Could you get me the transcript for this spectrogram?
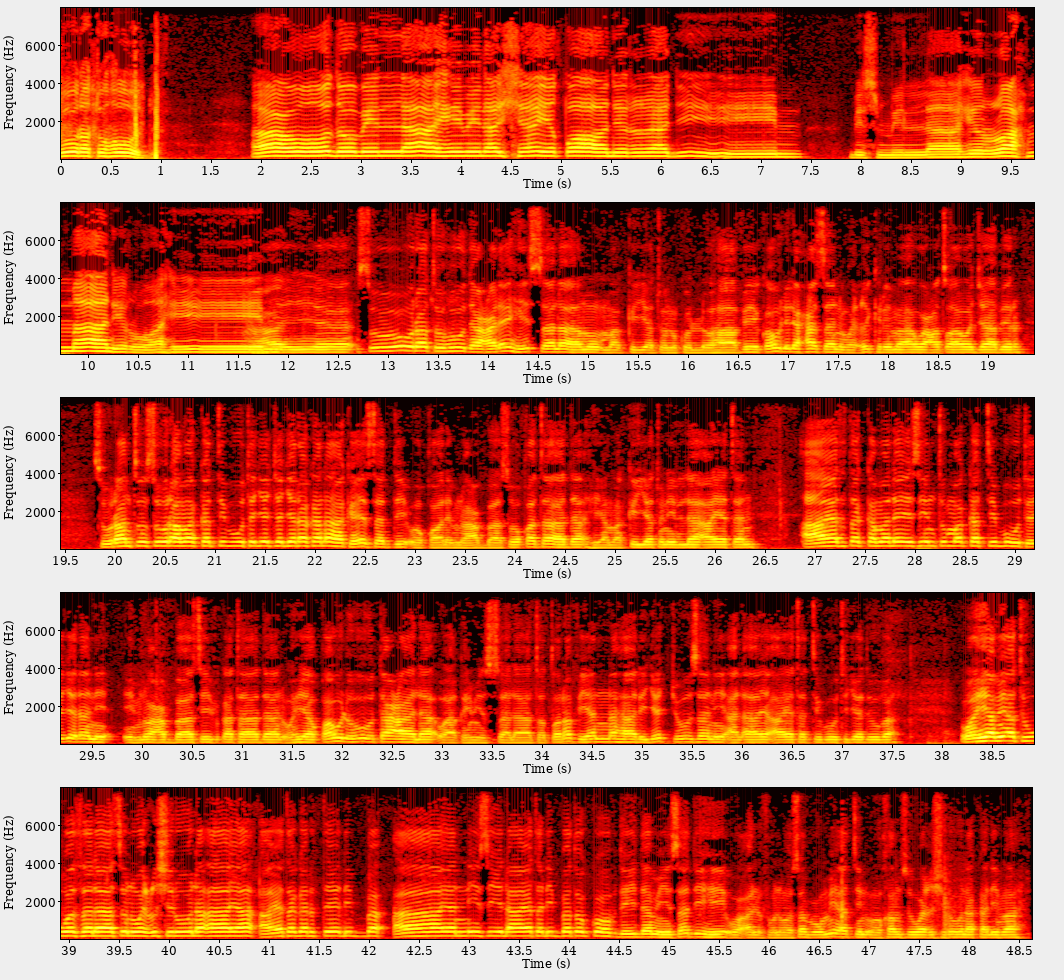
سورة هود. أعوذ بالله من الشيطان الرجيم. بسم الله الرحمن الرحيم. سورة هود عليه السلام مكية كلها في قول الحسن وعكرمة وعطاء وجابر. سورة سورة مكة بوت جرى كنا كيستي. وقال ابن عباس وقتادة هي مكية إلا آية. آية تكمل إسنت مكة بوت جراني ابن عباس في قتادان وهي قوله تعالى وأقم الصلاة طرفي النهار. جتشوسني الآية آية تبوت جدوبة وهي مئة وثلاث وعشرون آية. آية قرتي دبة آية نسيد آية دبة تكوف دي دمي سده وألف وسبعمائة وخمس وعشرون كلمة.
